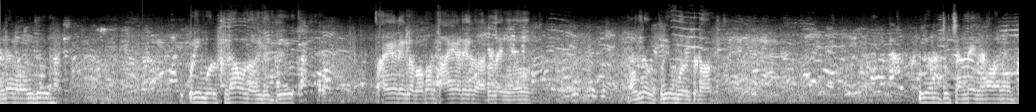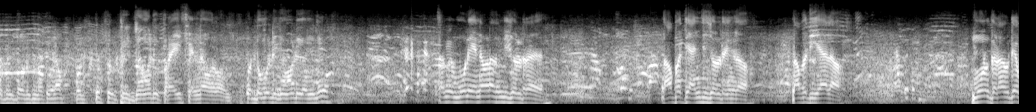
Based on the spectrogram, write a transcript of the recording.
அண்ணன் வந்து புளியம்போர் கிடா ஒன்று வந்திருக்கு தாயாடுகளை பார்ப்போம். தாயாடுகள் வரல இன்னும் நல்ல புளியம்போர் கிடா புளியம்பு என்ன வரும் பொட்டு பொட்டு பார்த்தீங்கன்னா பொட்டு சுட்டி ஜோடி பிரைஸ் என்ன வரும்? பொட்டு பொட்டு ஜோடி வந்து தம்பி மூணு என்ன வேணா தம்பி சொல்ற? நாற்பத்தி அஞ்சு சொல்றீங்களா? நாற்பத்தி ஏழா? மூணு கடா குட்டியா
